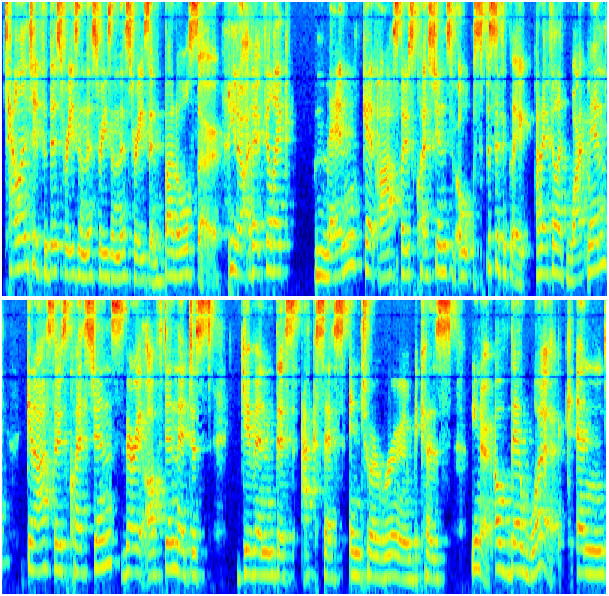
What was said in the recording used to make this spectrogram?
talented for this reason, this reason, this reason. But also, you know, I don't feel like men get asked those questions, or specifically, I don't feel like white men get asked those questions very often. They're just given this access into a room because, you know, of their work. And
